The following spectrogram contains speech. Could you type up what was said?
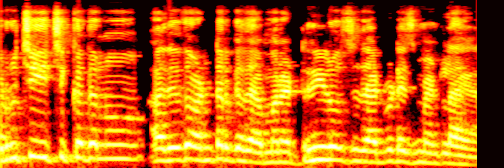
రుచి చిక్కదను అదేదో అంటారు కదా మన ట్రీ రోజ్ అడ్వర్టైజ్మెంట్ లాగా.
